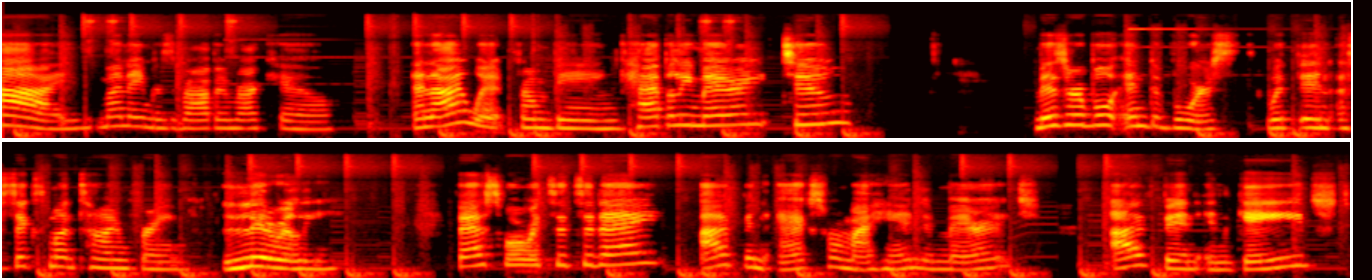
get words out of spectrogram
Hi, my name is Robin Raquel, and I went from being happily married to miserable and divorced within a six month time frame, literally. Fast forward to today, I've been asked for my hand in marriage, I've been engaged,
